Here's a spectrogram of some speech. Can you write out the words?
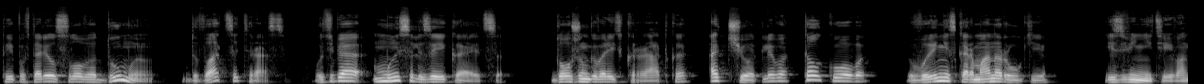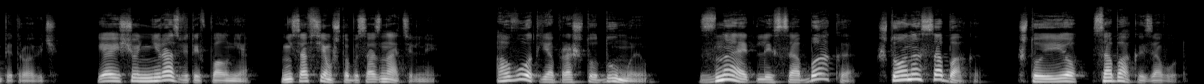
Ты повторил слово «думаю» двадцать раз. У тебя мысль заикается. Должен говорить кратко, отчетливо, толково. Вынь из кармана руки. Извините, Иван Петрович. Я еще не развитый вполне, не совсем чтобы сознательный. А вот я про что думаю. Знает ли собака, что она собака, что ее собакой зовут?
